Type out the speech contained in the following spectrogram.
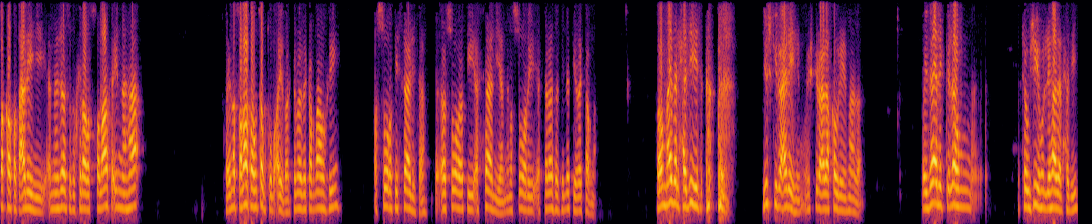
سقطت عليه النجاسة خلال الصلاة فإنها فإن صلاته تبطل أيضا كما ذكرناه في الصورة الثالثة الصورة الثانية من الصور الثلاثة التي ذكرنا. فهم هذا الحديث يشكل عليهم ويشكل على قولهم هذا. ولذلك لهم توجيه لهذا الحديث.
